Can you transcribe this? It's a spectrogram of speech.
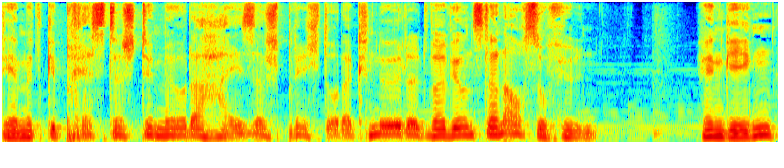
der mit gepresster Stimme oder heiser spricht oder knödelt, weil wir uns dann auch so fühlen. Hingegen,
